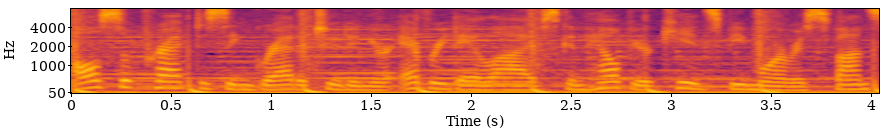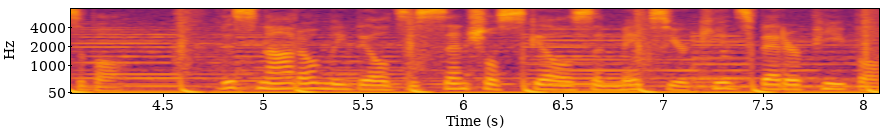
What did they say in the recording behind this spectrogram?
Also practicing gratitude in your everyday lives can help your kids be more responsible. This not only builds essential skills and makes your kids better people,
